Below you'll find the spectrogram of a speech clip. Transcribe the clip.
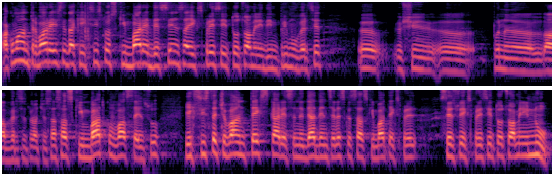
Acum întrebarea este dacă există o schimbare de sens a expresiei toți oamenii din primul verset uh, și uh, până la versetul acesta. S-a schimbat cumva sensul? Există ceva în text care să ne dea de înțeles că s-a schimbat expre- sensul expresiei toți oamenii? Nu.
